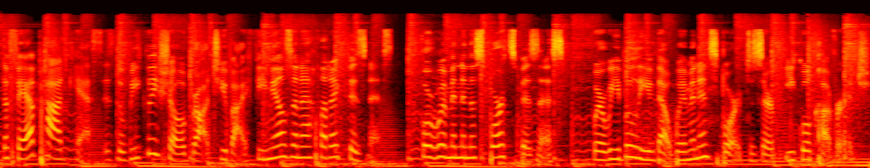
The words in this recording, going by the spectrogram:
The Fab Podcast is the weekly show brought to you by Females in Athletic Business for women in the sports business, where we believe that women in sport deserve equal coverage.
